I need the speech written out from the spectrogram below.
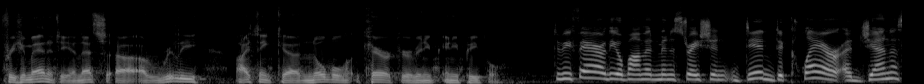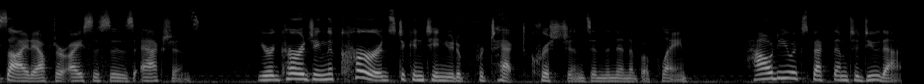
for humanity. And that's a, a really, I think, noble character of any, any people. To be fair, the Obama administration did declare a genocide after ISIS's actions. You're encouraging the Kurds to continue to protect Christians in the Nineveh plain. How do you expect them to do that?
